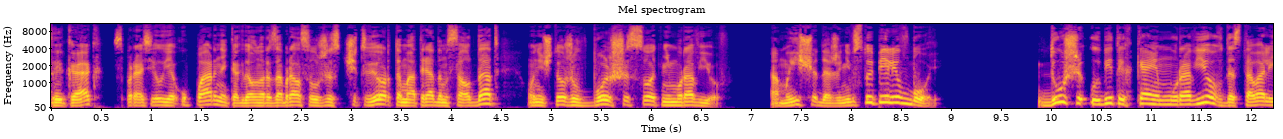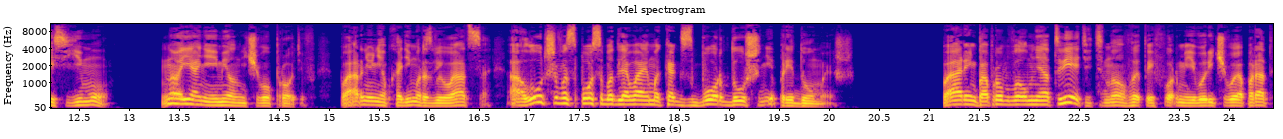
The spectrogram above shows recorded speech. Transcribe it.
«Ты как?» – спросил я у парня, когда он разобрался уже с четвертым отрядом солдат, уничтожив больше сотни муравьев. А мы еще даже не вступили в бой. Души убитых Каем муравьев доставались ему. Но я не имел ничего против. Парню необходимо развиваться, а лучшего способа для Вайма, как сбор душ, не придумаешь. Парень попробовал мне ответить, но в этой форме его речевой аппарат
